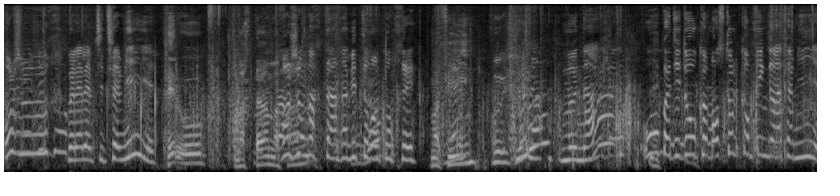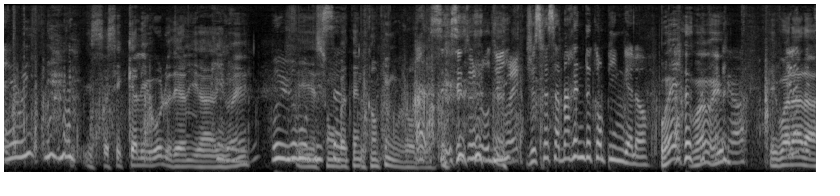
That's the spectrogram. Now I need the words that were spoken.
Bonjour, voilà la petite famille. Hello, Martin, Bonjour Martin, ravi de te rencontrer. Ma fille. Mona. Mona. Oh, bah dis donc, on commence tout le camping dans la famille? Eh oui. Et ça, c'est Caléo, le dernier arrivé. Bonjour, Et son baptême de camping aujourd'hui. Ah, c'est aujourd'hui. Je serai sa marraine de camping alors. Oui, oui, oui. Et voilà Et là.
